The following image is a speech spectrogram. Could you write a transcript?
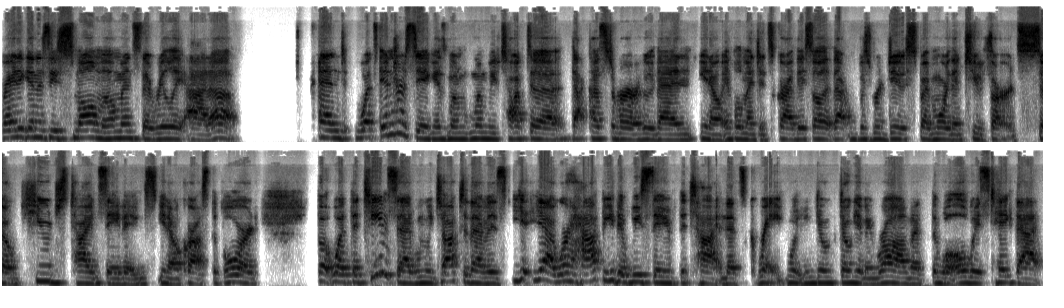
Right. Again, it's these small moments that really add up. And what's interesting is when when we talked to that customer who then you know implemented Scribe, they saw that that was reduced by more than two thirds. So huge time savings, you know, across the board. But what the team said when we talked to them is, yeah, we're happy that we saved the time. That's great. Don't don't get me wrong. We'll always take that.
